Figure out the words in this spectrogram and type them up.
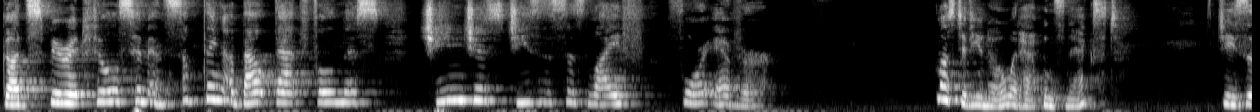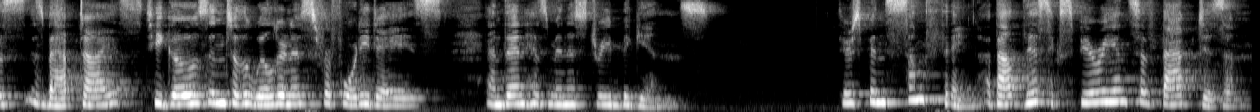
God's Spirit fills him, and something about that fullness changes Jesus' life forever. Most of you know what happens next. Jesus is baptized. He goes into the wilderness for 40 days, and then his ministry begins. There's been something about this experience of baptism,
